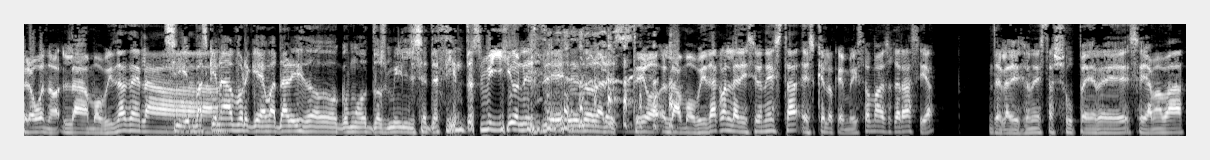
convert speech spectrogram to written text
Pero bueno, la movida de la... Sí, más que nada porque Avatar hizo como 2.700 millones de, de dólares. Digo, la movida con la edición esta es que lo que me hizo más gracia de la edición esta super, eh, se llamaba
